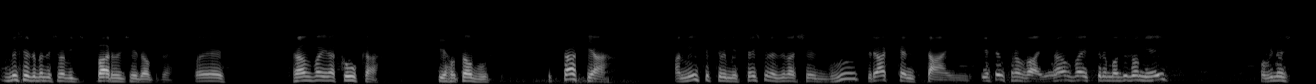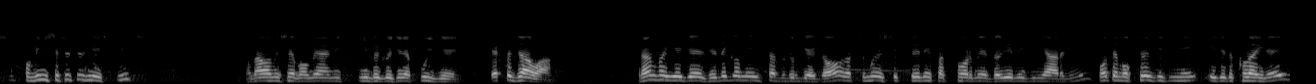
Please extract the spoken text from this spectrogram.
Myślę, że będę się bawić bardzo dzisiaj dobrze. To jest tramwaj na kółkach, czyli autobus. I stacja, a miejsce, w którym jesteśmy nazywa się Groot Drakenstein. Jestem w tramwaju. Tramwaj, który ma dużo miejsc. Powinno, powinni się wszyscy zmieścić. Udało mi się, bo miałem mieć niby godzinę później. Jak to działa? Tramwaj jedzie z jednego miejsca do drugiego, zatrzymuje się przy jednej platformie do jednej winiarni, potem o której godzinie jedzie do kolejnej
